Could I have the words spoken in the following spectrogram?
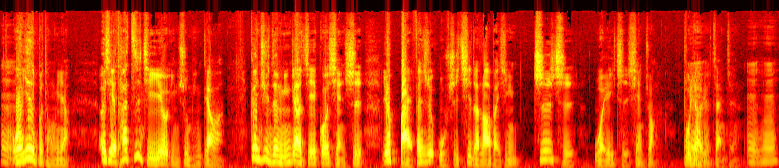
嗯，我也不同意啊。而且他自己也有引述民调啊，根据这民调结果显示，有百分之五十七的老百姓支持维持现状，不要有战争。嗯哼。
